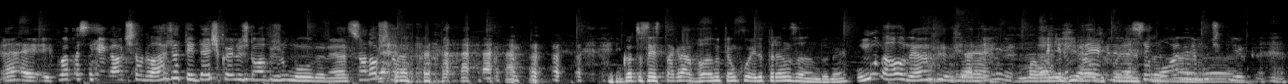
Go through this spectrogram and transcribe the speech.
É, enquanto esse regal está no ar, já tem 10 coelhos novos no mundo, né? Só na Austrália. enquanto você está gravando, tem um coelho transando, né? Um não, né? Já é, tem uma é legião de coelhos. Né? Você mole, ele multiplica.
